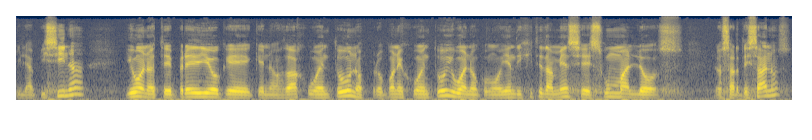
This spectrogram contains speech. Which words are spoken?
y la piscina. Y bueno, este predio que, nos da juventud, nos propone juventud y bueno, como bien dijiste también se suman los, los artesanos,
